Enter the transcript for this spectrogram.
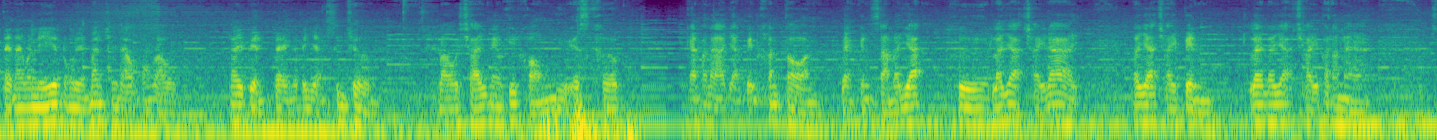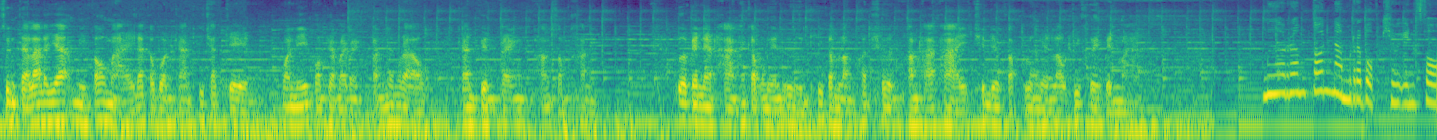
แต่ในวันนี้โรงเรียนบ้านเชียงดาวของเรา ได้เปลี่ยนแปลงไปอย่างสิ้นเชิงเราใช้แนวคิดของ US Curve การพัฒนาอย่างเป็นขั้นตอน แบ่งเป็น 3 ระยะ คือระยะใช้ได้ ระยะใช้เป็น และระยะใช้พัฒนา ซึ่งแต่ละระยะมีเป้าหมายและกระบวนการที่ชัดเจน วันนี้ผมจะมาแบ่งปันเรื่องราวการเปลี่ยนแปลงครั้งสำคัญ เพื่อเป็นแนวทางให้กับโรงเรียนอื่นที่กำลังเผชิญความท้าทายเช่นเดียวกับโรงเรียนเราที่เคยเป็นมา เมื่อเริ่มต้นนำระบบ Q-Info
